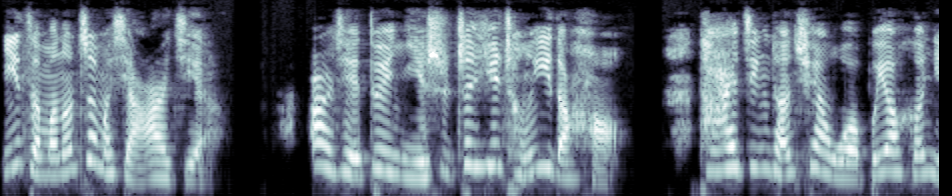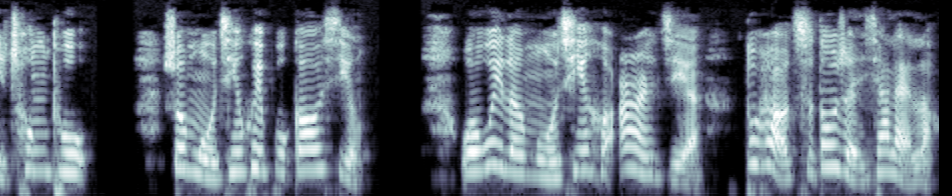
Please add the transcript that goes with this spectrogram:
你怎么能这么想二姐？二姐对你是真心诚意的好，她还经常劝我不要和你冲突，说母亲会不高兴。我为了母亲和二姐，多少次都忍下来了。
